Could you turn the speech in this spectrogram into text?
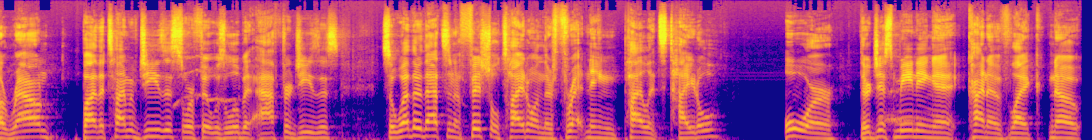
around by the time of Jesus or if it was a little bit after Jesus. So, whether that's an official title and they're threatening Pilate's title, or they're just meaning it kind of like, no,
